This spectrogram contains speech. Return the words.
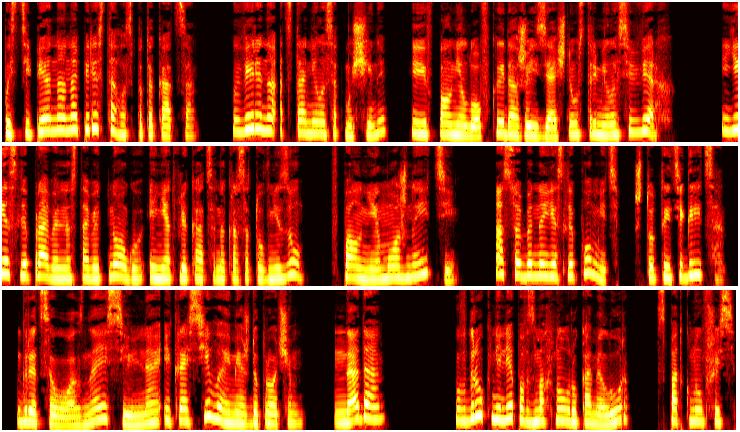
Постепенно она перестала спотыкаться, уверенно отстранилась от мужчины и вполне ловко и даже изящно устремилась вверх. Если правильно ставить ногу и не отвлекаться на красоту внизу, вполне можно идти. Особенно если помнить, что ты тигрица. Грациозная, сильная и красивая, между прочим. Да-да. Вдруг нелепо взмахнул руками Лур, споткнувшись,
